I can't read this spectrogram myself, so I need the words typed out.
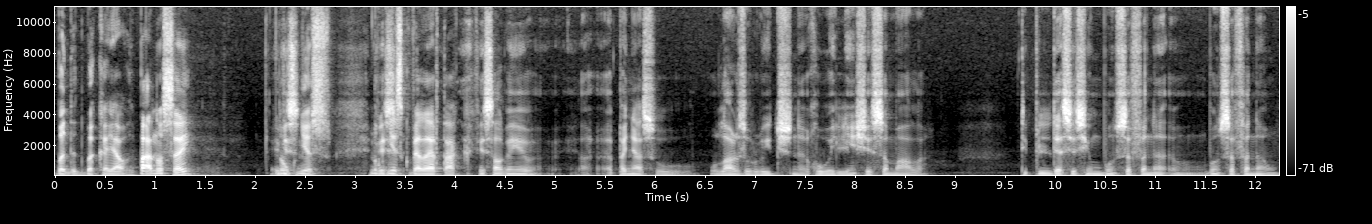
Banda de bacalhau. Pá, não sei. Não conheço. Não conheço Kvelertak. Vê se alguém apanhasse o, o Lars Ulrich na rua e lhe enchesse a mala. Tipo, lhe desse assim um bom, safana, um bom safanão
